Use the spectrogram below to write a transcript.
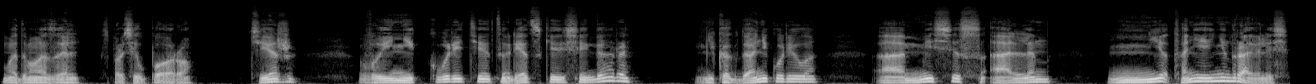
мадемуазель? — спросил Пуаро. — Те же. Вы не курите турецкие сигары? — Никогда не курила. — А миссис Аллен? — Нет, они ей не нравились.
